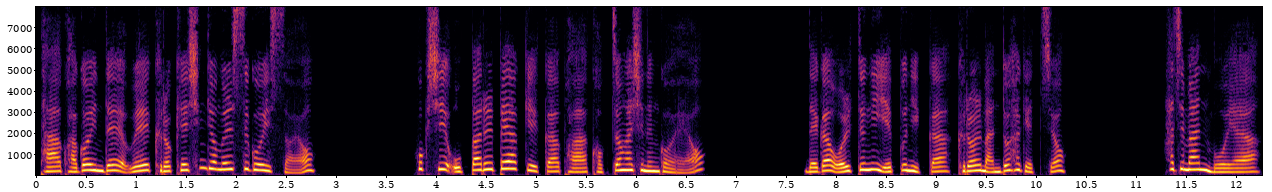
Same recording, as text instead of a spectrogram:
다 과거인데 왜 그렇게 신경을 쓰고 있어요? 혹시 오빠를 빼앗길까 봐 걱정하시는 거예요? 내가 월등히 예쁘니까 그럴 만도 하겠죠. 하지만 뭐야,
